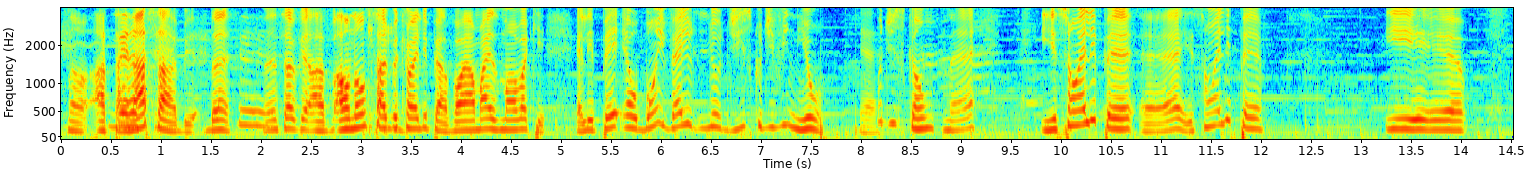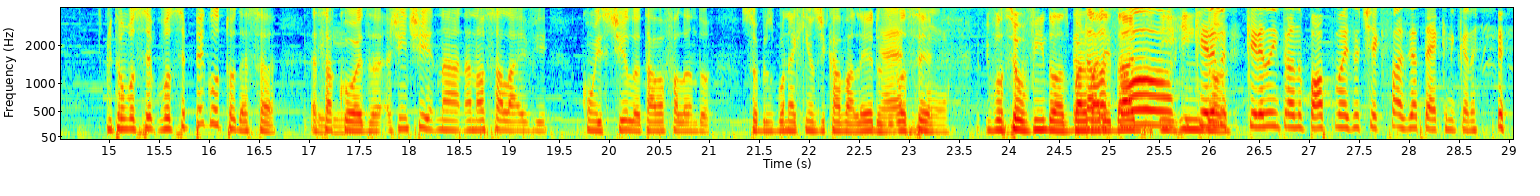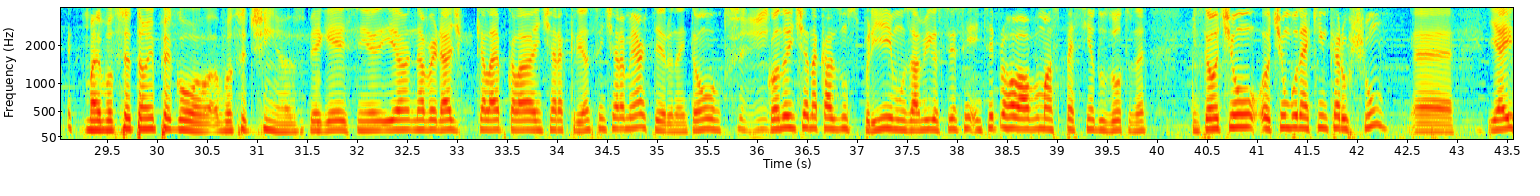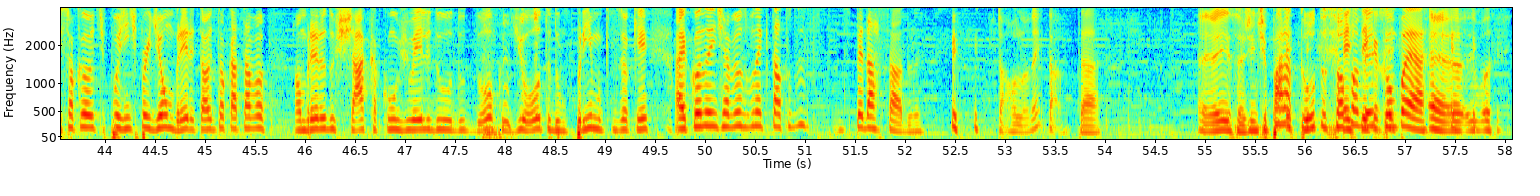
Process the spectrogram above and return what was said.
Não, a Tainá sabe. Dan, Dan sabe que, a Val não sabe o que é um LP. A Val é a mais nova aqui. LP é o bom e velho disco de vinil. É. O discão, né? Isso é um LP. É, isso é um LP. E. Então você, você pegou toda essa, essa coisa. A gente, na, na nossa live com estilo, eu tava falando sobre os bonequinhos de cavaleiros é, e você e você ouvindo as barbaridades e rindo. Querendo, querendo entrar no papo, mas eu tinha que fazer a técnica, né? mas você também pegou, você tinha. Peguei, sim. E na verdade, naquela época lá a gente era criança, a gente era meio arteiro, né? Então, sim. quando a gente ia na casa de uns primos, amigos assim, a gente sempre roubava umas pecinhas dos outros, né? Então eu tinha um, eu tinha um bonequinho que era o Shun, é, e aí, só que eu, tipo, a gente perdia a ombreira e tal, então eu catava a ombreira do Chaka com o joelho do, do Doco, de outro, de um primo, que não sei o quê. Aí quando a gente já vê os bonecos, tá tudo despedaçado, né? Tá rolando aí? Tá. Tá. É isso, a gente para tudo só pra ver. A gente tem que se... acompanhar. É,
